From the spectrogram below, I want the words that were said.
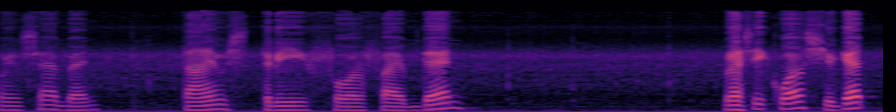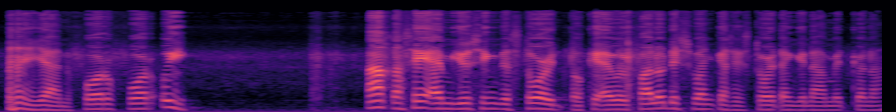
0.7 times 345 then press equals, you get, yan, 4, 4, uy, ah, kasi I'm using the stored, okay, I will follow this one kasi stored ang ginamit ko na,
